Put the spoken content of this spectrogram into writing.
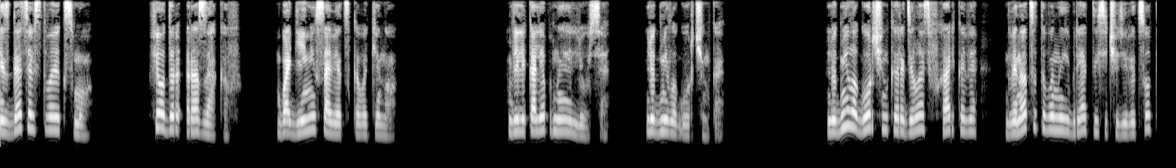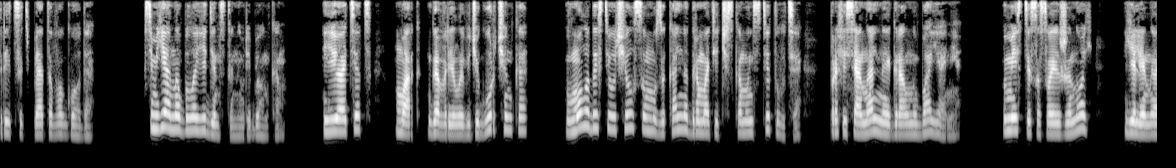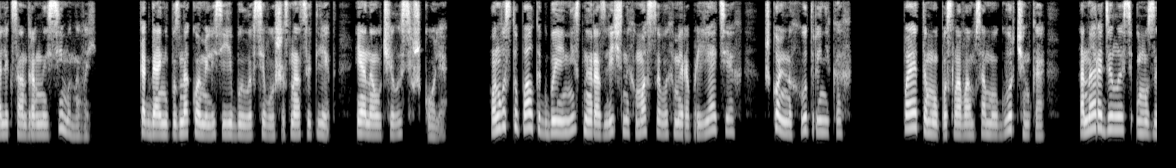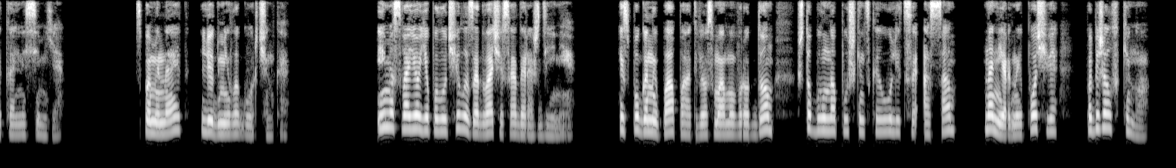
Издательство «Эксмо». Фёдор Розаков. Богини советского кино. Великолепная Люся. Людмила Горченко. Людмила Горченко родилась в Харькове 12 ноября 1935 года. В семье она была единственным ребенком. Ее отец, Марк Гаврилович Гурченко, в молодости учился в музыкально-драматическом институте, профессионально играл на баяне. Вместе со своей женой, Еленой Александровной Симоновой, когда они познакомились, ей было всего 16 лет, и она училась в школе. Он выступал как баянист на различных массовых мероприятиях, школьных утренниках. Поэтому, по словам самой Горченко, она родилась в музыкальной семье. Вспоминает Людмила Горченко. Имя свое я получила за два часа до рождения. Испуганный папа отвез маму в роддом, что был на Пушкинской улице, а сам, на нервной почве, побежал в кино.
